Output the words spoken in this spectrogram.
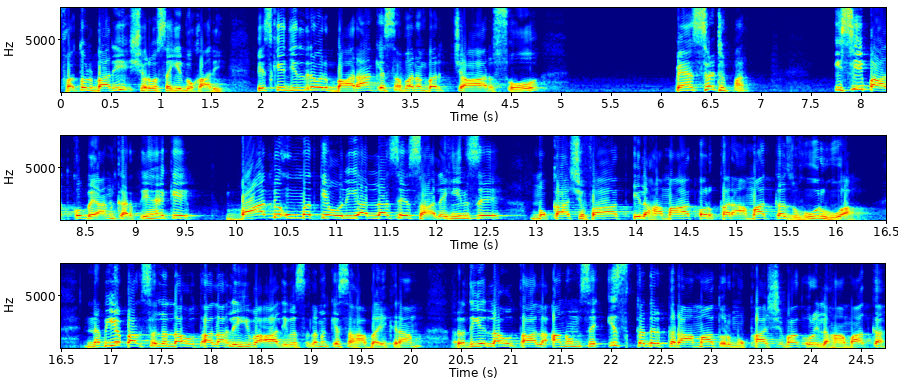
फ़तुलबारी शर सही बुखारी। इसके जिल्द नंबर बारह के सफ़र नंबर चार सौ पैंसठ पर इसी बात को बयान करते हैं कि बाद में उम्मत के अलिया अल्लाह से, सालहीन से मुकाशफात, इल्हामात और करामात का जहूर हुआ। नबी पाक सल्लल्लाहु अलैहि वसल्लम के सहाबा कराम रदी अल्लाह तुम से इस कदर करामात और मुकाशफात और इल्हामात का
